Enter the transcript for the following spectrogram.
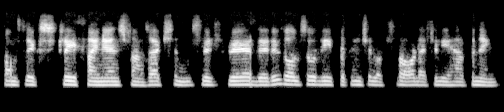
complex trade finance transactions, which where there is also the potential of fraud actually happening.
